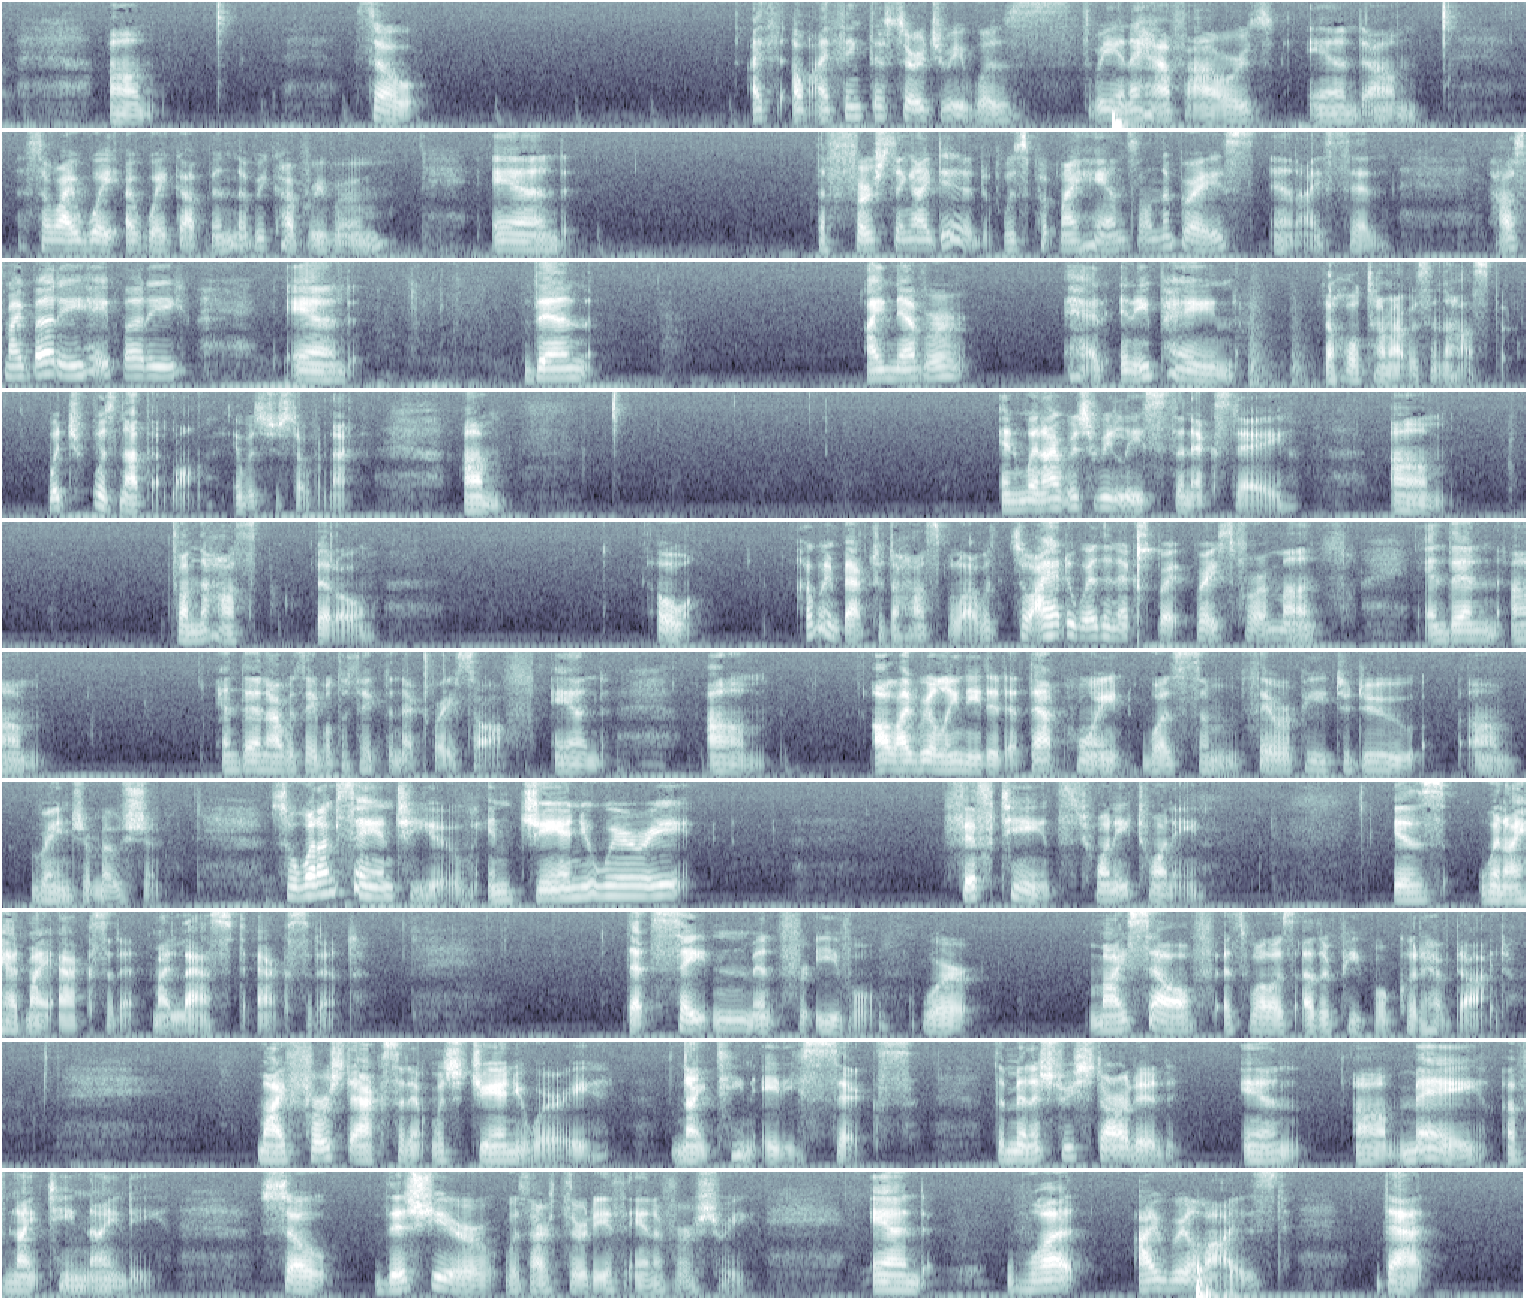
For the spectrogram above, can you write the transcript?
Um, so I, th- oh, I think the surgery was three and a half hours, and um, so I wait. I wake up in the recovery room, and the first thing I did was put my hands on the brace, and I said, How's my buddy? Hey, buddy. And then I never had any pain the whole time I was in the hospital, which was not that long. It was just overnight. Um, and when I was released the next day um, from the hospital, oh, I went back to the hospital. I was so I had to wear the neck brace for a month and then um, and then I was able to take the neck brace off. And um, all I really needed at that point was some therapy to do um, range of motion. So, what I'm saying to you in January 15th, 2020, is when I had my accident, my last accident, that Satan meant for evil, where myself as well as other people could have died. My first accident was January 1986. The ministry started in um, May of 1990. So this year was our 30th anniversary. And what I realized that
